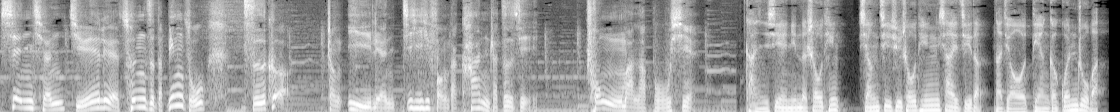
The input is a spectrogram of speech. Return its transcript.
先前劫掠村子的兵卒，此刻正一脸讥讽地看着自己，充满了不屑。感谢您的收听。想继续收听下一集的，那就点个关注吧。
